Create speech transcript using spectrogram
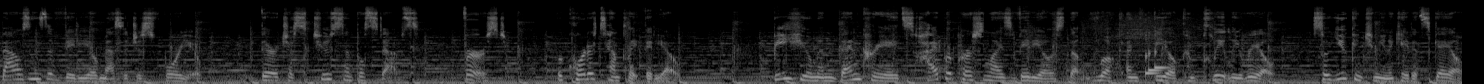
thousands of video messages for you. There are just two simple steps. First, record a template video. BHuman then creates hyper-personalized videos that look and feel completely real, so you can communicate at scale.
